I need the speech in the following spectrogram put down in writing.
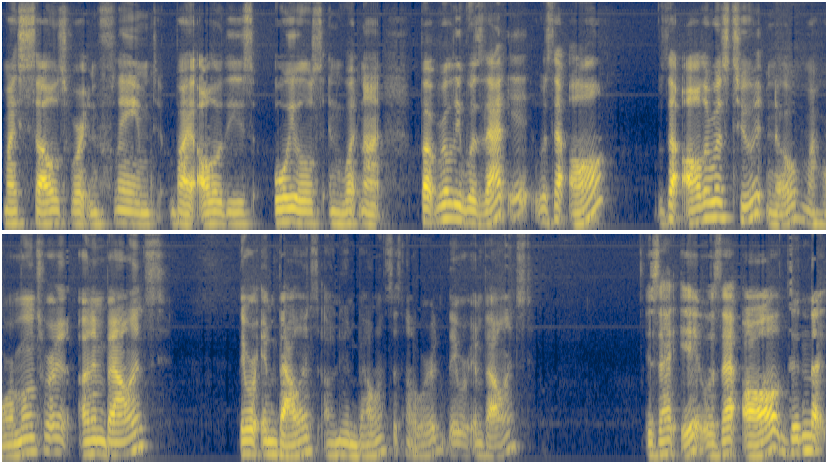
My cells were inflamed by all of these oils and whatnot. But really, was that it? Was that all? Was that all there was to it? No, my hormones were unimbalanced. They were imbalanced, unimbalanced. That's not a word. They were imbalanced. Is that it? Was that all? Didn't that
